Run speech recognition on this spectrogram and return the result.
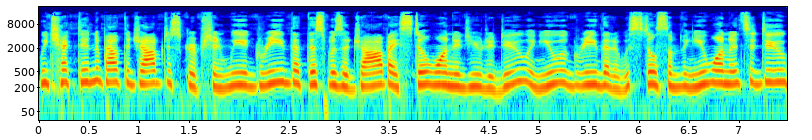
we checked in about the job description. We agreed that this was a job I still wanted you to do, and you agreed that it was still something something you wanted to do,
